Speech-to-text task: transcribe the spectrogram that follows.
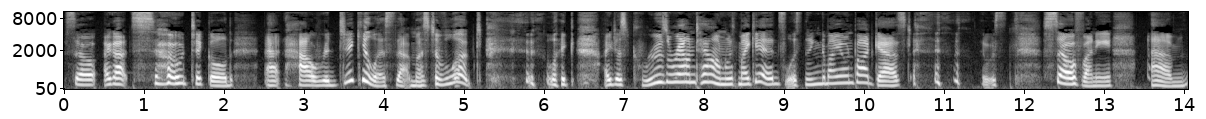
so I got so tickled at how ridiculous that must have looked. like, I just cruise around town with my kids listening to my own podcast. it was so funny. Um,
